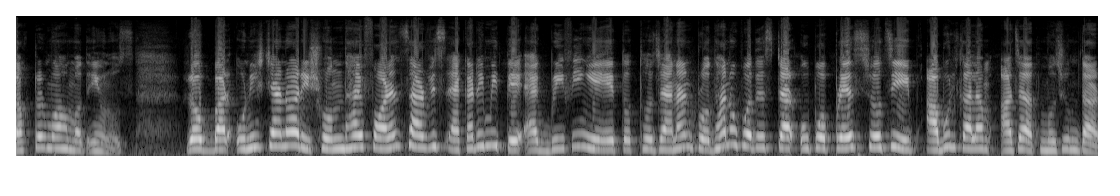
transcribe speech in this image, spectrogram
ডক্টর মোহাম্মদ ইউনুস। রোববার উনিশ জানুয়ারি সন্ধ্যায় ফরেন সার্ভিস একাডেমিতে এক ব্রিফিংয়ে এ তথ্য জানান প্রধান উপদেষ্টার উপপ্রেস সচিব আবুল কালাম আজাদ মজুমদার।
